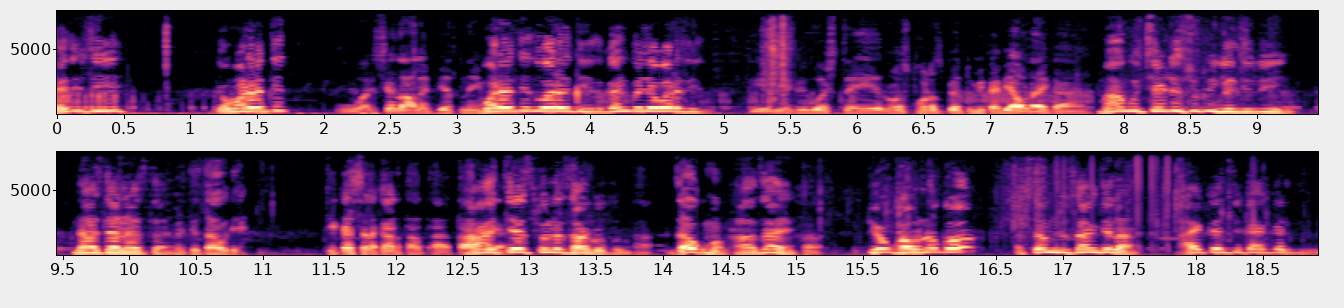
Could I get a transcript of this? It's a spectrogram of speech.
त्या दिवशी त्या वरातीत. वर्ष झालं पेत नाही. वरातीत वरातीत गणपतीच्या वरातीत. ते वेगळी गोष्ट आहे. रोज थोडंच पेतो. मी काय बेवडा आहे का? मागून चेटी सुटून गेली तुझी. नाचता नाचता. बरं ते जाऊ द्या ते कशाला काढता आता? हा? तेच तुला सांगतो. हा, जाऊ का मग? हा जाय. हा. तेव खाऊ नको. समजून सांग तिला. ऐकन ती काय करते.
